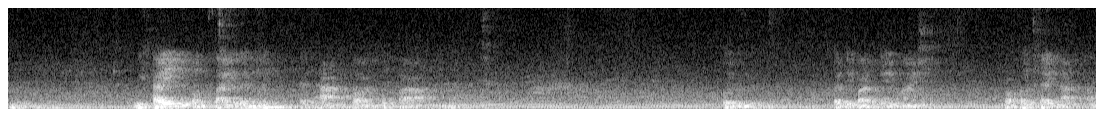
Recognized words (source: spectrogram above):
อืม มีใครสงสัยอะไรไหมแต่ถามก่อนหรือเปล่าคนปฏิบัติใหม่ๆพอเข้าใจหลักเรา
